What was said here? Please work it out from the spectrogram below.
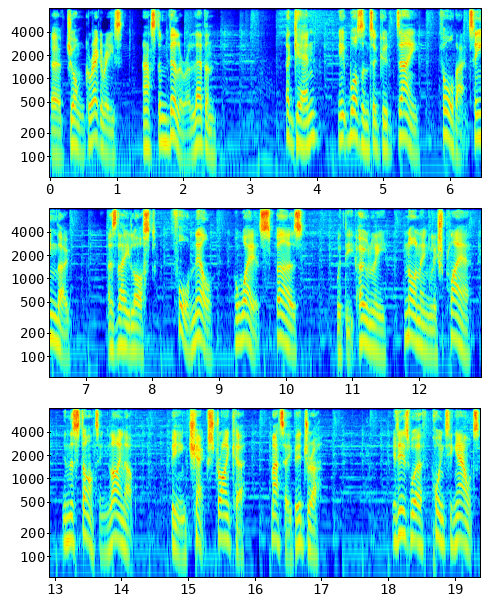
of John Gregory's Aston Villa 11. Again, it wasn't a good day for that team though, as they lost 4 0 away at Spurs, with the only non English player in the starting lineup being Czech striker Matej Vydra. It is worth pointing out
